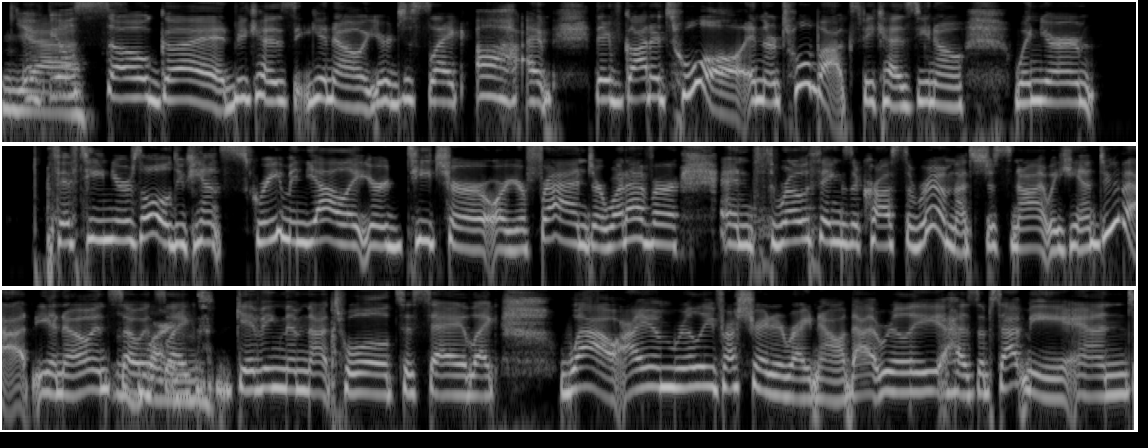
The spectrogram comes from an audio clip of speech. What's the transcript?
yes. it feels so good because you know you're just like oh I they've got a tool in their toolbox because you know when you're 15 years old, you can't scream and yell at your teacher or your friend or whatever and throw things across the room. That's just not, we can't do that, you know? And so right. it's like giving them that tool to say, like, wow, I am really frustrated right now. That really has upset me. And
